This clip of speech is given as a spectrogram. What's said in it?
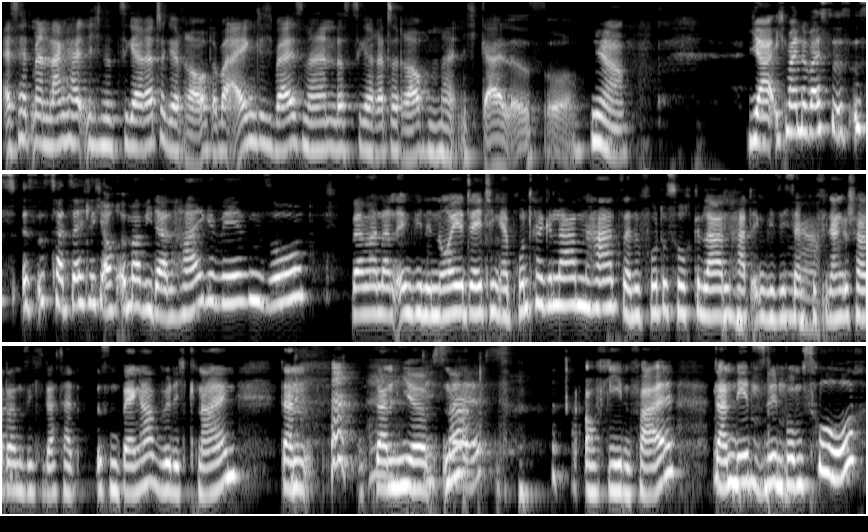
als hätte man lange halt nicht eine Zigarette geraucht, aber eigentlich weiß man, dass Zigarette rauchen halt nicht geil ist, so. Ja, ja, ich meine, weißt du, es ist, es ist tatsächlich auch immer wieder ein High gewesen, so, wenn man dann irgendwie eine neue Dating-App runtergeladen hat, seine Fotos hochgeladen hat, irgendwie sich sein ja. Profil angeschaut hat und sich gedacht hat, ist ein Banger, würde ich knallen. Dann, dann hier, ne? Auf jeden Fall. Dann lädst du den Bums hoch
